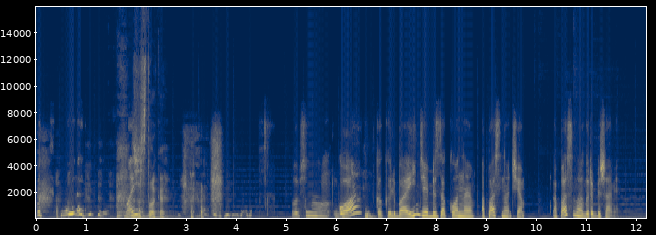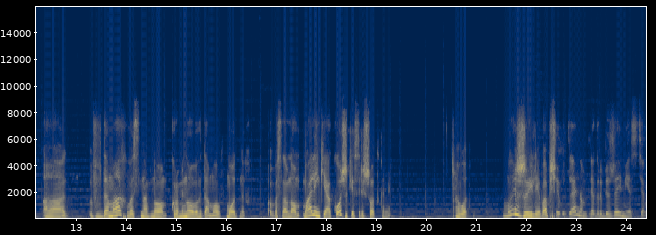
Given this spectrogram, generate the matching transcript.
Вот мои родители... Мои... Жестоко. В общем, Гоа, как и любая Индия беззаконная, опасна чем? Опасна грабежами. А, в домах в основном, кроме новых домов, модных, в основном маленькие окошки с решетками. Вот. Мы жили вообще в идеальном для грабежей месте.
